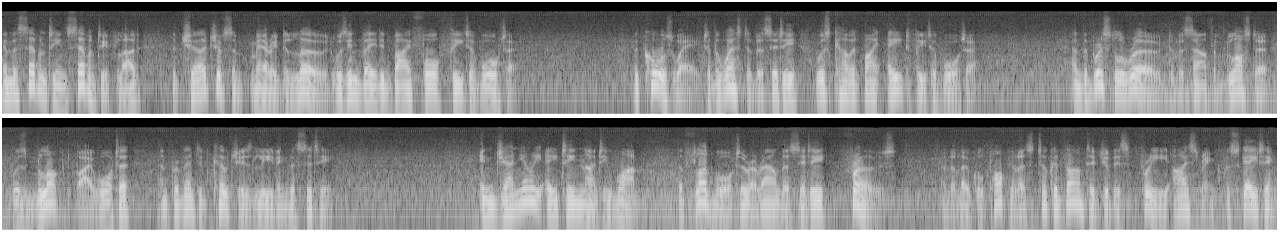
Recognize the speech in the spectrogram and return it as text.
In the 1770 flood, the church of St Mary de Lode was invaded by four feet of water. The causeway to the west of the city was covered by eight feet of water, and the Bristol Road to the south of Gloucester was blocked by water and prevented coaches leaving the city. In January 1891, the floodwater around the city froze, and the local populace took advantage of this free ice rink for skating.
